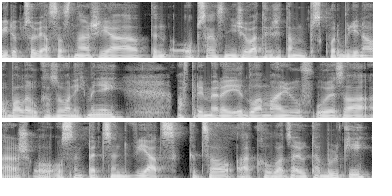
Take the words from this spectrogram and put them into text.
výrobcovia sa snažia ten obsah znižovať, takže tam skôr bude na obale ukazovaných menej a v priemere jedla majú v USA až o 8% viac kcal, ako uvádzajú tabulky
